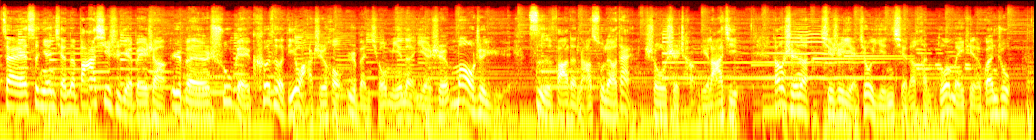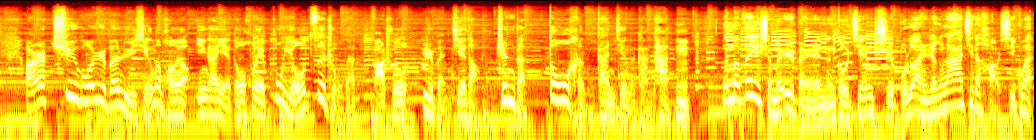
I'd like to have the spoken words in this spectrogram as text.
在四年前的巴西世界杯上，日本输给科特迪瓦之后，日本球迷呢也是冒着雨自发的拿塑料袋收拾场地垃圾。当时呢，其实也就引起了很多媒体的关注。而去过日本旅行的朋友，应该也都会不由自主地发出“日本街道真的都很干净”的感叹。嗯，那么为什么日本人能够坚持不乱扔垃圾的好习惯，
